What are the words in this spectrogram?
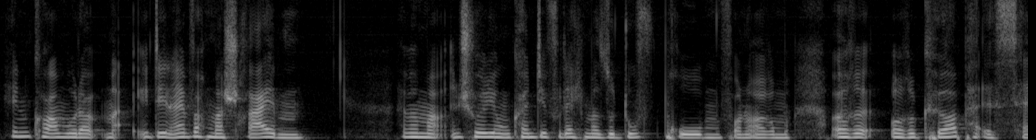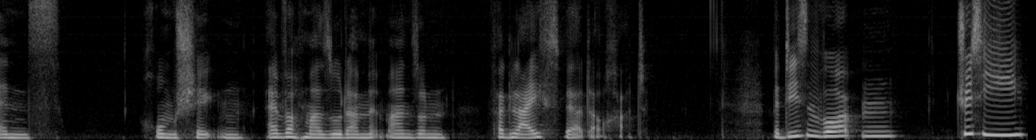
hinkommen oder den einfach mal schreiben. Einfach mal, Entschuldigung, könnt ihr vielleicht mal so Duftproben von eurem, eure, eure Körperessenz rumschicken. Einfach mal so, damit man so einen Vergleichswert auch hat. Mit diesen Worten, tschüssi!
